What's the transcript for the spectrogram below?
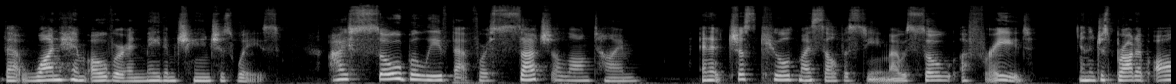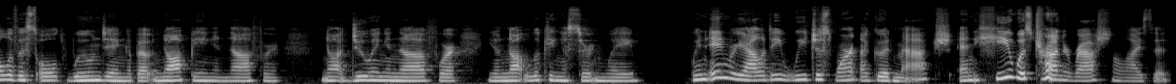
That won him over and made him change his ways. I so believed that for such a long time. And it just killed my self esteem. I was so afraid. And it just brought up all of this old wounding about not being enough or not doing enough or, you know, not looking a certain way. When in reality, we just weren't a good match. And he was trying to rationalize it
